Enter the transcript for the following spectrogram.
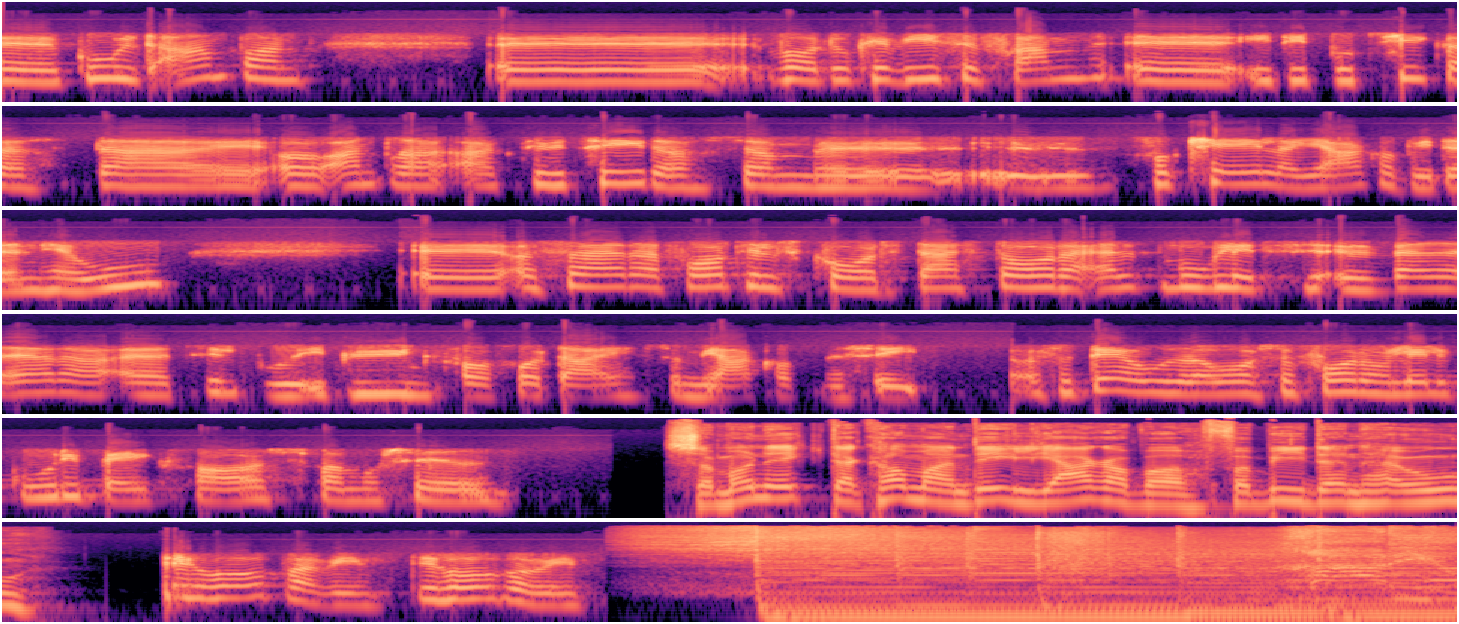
øh, gult armbånd, øh, hvor du kan vise frem øh, i de butikker der, øh, og andre aktiviteter, som øh, øh, forkæler Jakob i den her uge. Øh, og så er der fortilskort. Der står der alt muligt. Øh, hvad er der af tilbud i byen for, for dig, som Jakob må se? Og så derudover så får du en lille goodiebag fra os fra museet. Så må ikke, der kommer en del Jakober forbi den her uge? Det håber vi. Det håber vi. Radio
